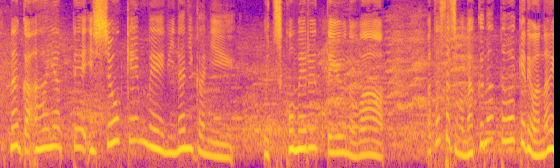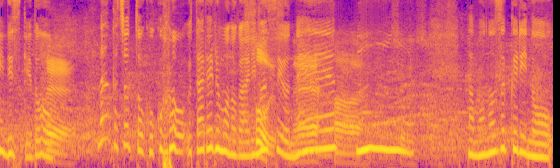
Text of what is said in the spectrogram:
なんかああやって一生懸命に何かに打ち込めるっていうのは私たちも亡くなったわけではないんですけど、えー、なんかちょっと心打たれるものがありますよね。ね。うんものづくりの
